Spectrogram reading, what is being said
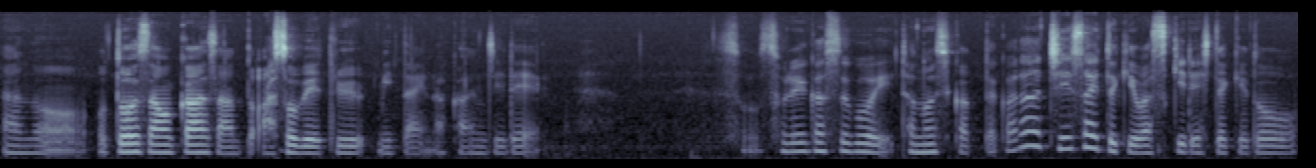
あのお父さんお母さんと遊べるみたいな感じでそうそれがすごい楽しかったから小さい時は好きでしたけど、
